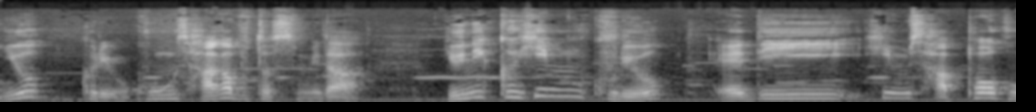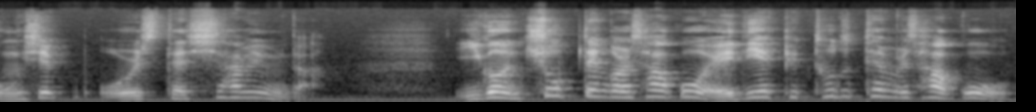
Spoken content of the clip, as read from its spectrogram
6, 그리고 04가 붙었습니다. 유니크 힘 96, 에디 힘 4퍼 010, 올스탯 13입니다. 이건 추업된 걸 사고 에디 에픽 토드템을 사고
